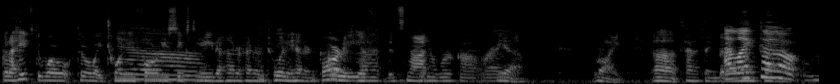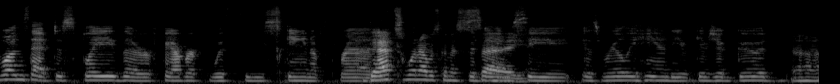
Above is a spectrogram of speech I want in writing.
but I hate to throw, throw away 20, 40, Yeah. 60, 80, 100, If 120, you- 140 color's if it's not Gonna work out right. yeah right uh, kind of thing. But I wanna like the ones that display their fabric with the skein of thread. That's what I was gonna say. the say. DMC is really handy. It gives you a good. Uh-huh.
